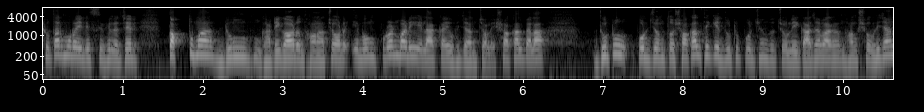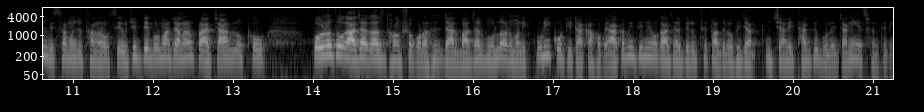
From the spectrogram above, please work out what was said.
সুতারমোড়া এডিসি ভিলেজের তক্তুমা ডুং ঘাটিগড় ধনাচর এবং পুরানবাড়ি এলাকায় অভিযান চলে। সকালবেলা দুটো পর্যন্ত, সকাল থেকে দুটো পর্যন্ত চলে গাঁজা বাগান ধ্বংস অভিযান। বিশ্রামগঞ্জ থানার ওসি অজিত দেববর্মা জানান, প্রায় চার লক্ষ পরিণত গাঁজা গাছ ধ্বংস করা হয়েছে, যার বাজার মূল্য আনুমানিক কুড়ি কোটি টাকা হবে। আগামী দিনেও গাঁজার বিরুদ্ধে তাদের অভিযান জারি থাকবে বলে জানিয়েছেন তিনি।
